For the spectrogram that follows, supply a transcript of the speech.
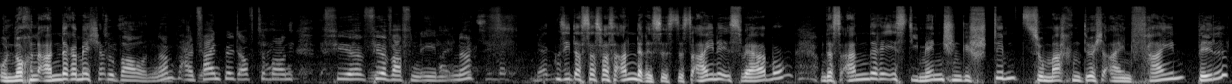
Und noch ein anderer Mechanismus. Zu bauen, ne? ein Feindbild aufzubauen für, für Waffen eben. Ne? Merken Sie, dass das was anderes ist. Das eine ist Werbung und das andere ist, die Menschen gestimmt zu machen durch ein Feindbild,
